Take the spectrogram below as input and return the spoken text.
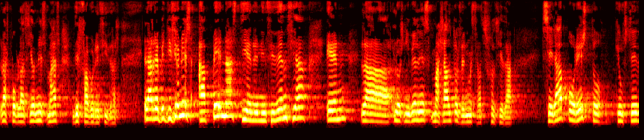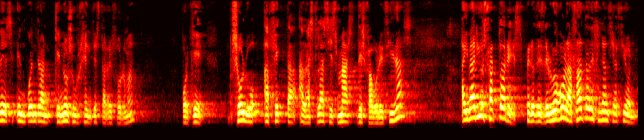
las poblaciones más desfavorecidas. Las repeticiones apenas tienen incidencia en los niveles más altos de nuestra sociedad. ¿Será por esto que ustedes encuentran que no es urgente esta reforma? Porque solo afecta a las clases más desfavorecidas. Hay varios factores, pero desde luego la falta de financiación,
